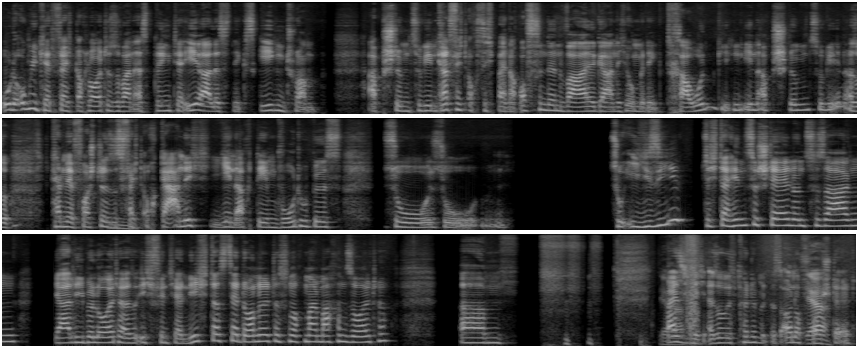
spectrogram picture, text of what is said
oder umgekehrt vielleicht auch Leute so waren, es bringt ja eh alles nichts, gegen Trump abstimmen zu gehen. Gerade vielleicht auch sich bei einer offenen Wahl gar nicht unbedingt trauen, gegen ihn abstimmen zu gehen. Also ich kann mir vorstellen, es ist mhm. vielleicht auch gar nicht, je nachdem, wo du bist, so, so, so easy, sich da hinzustellen und zu sagen, ja, liebe Leute, also ich finde ja nicht, dass der Donald das nochmal machen sollte. Ähm, ja. Weiß ich nicht, also ich könnte mir das auch noch ja. vorstellen.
